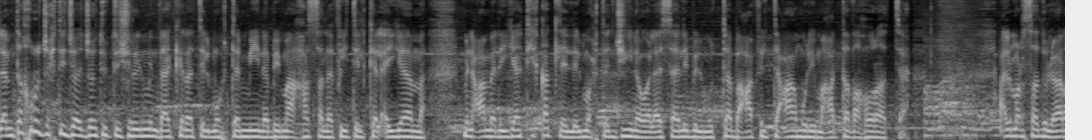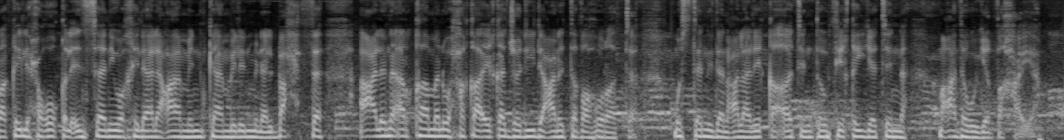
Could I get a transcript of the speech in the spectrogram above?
لم تخرج احتجاجات تشرين من ذاكرة المهتمين بما حصل في تلك الأيام من عمليات قتل للمحتجين والأساليب المتبعة في التعامل مع التظاهرات. المرصد العراقي لحقوق الإنسان وخلال عام كامل من البحث أعلن أرقاما وحقائق جديدة عن التظاهرات مستندا على لقاءات توثيقية مع ذوي الضحايا.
